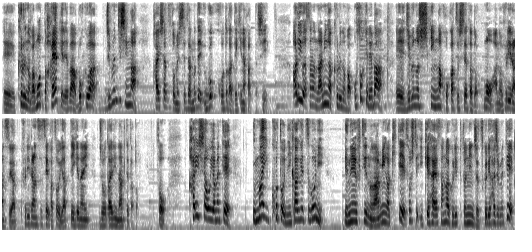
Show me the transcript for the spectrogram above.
えー、来るのがもっと早ければ僕は自分自身が会社勤めしてたので動くことができなかったし、あるいはその波が来るのが遅ければ、えー、自分の資金が枯渇してたと。もうあのフリーランスや、フリーランス生活をやっていけない状態になってたと。そう。会社を辞めて、うまいこと2ヶ月後に NFT の波が来て、そして池早さんがクリプト忍者作り始めて、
